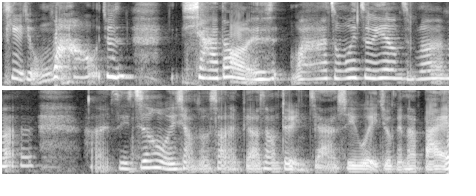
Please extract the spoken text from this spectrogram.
听了就哇，就是吓到了，哇，怎么会这个样子？怎么办？啊，所以之后我就想说，算了，不要这样对人家，所以我也就跟他掰。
